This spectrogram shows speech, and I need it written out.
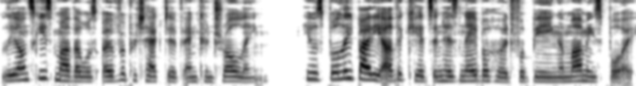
Leonski's mother was overprotective and controlling. He was bullied by the other kids in his neighborhood for being a mummy's boy.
